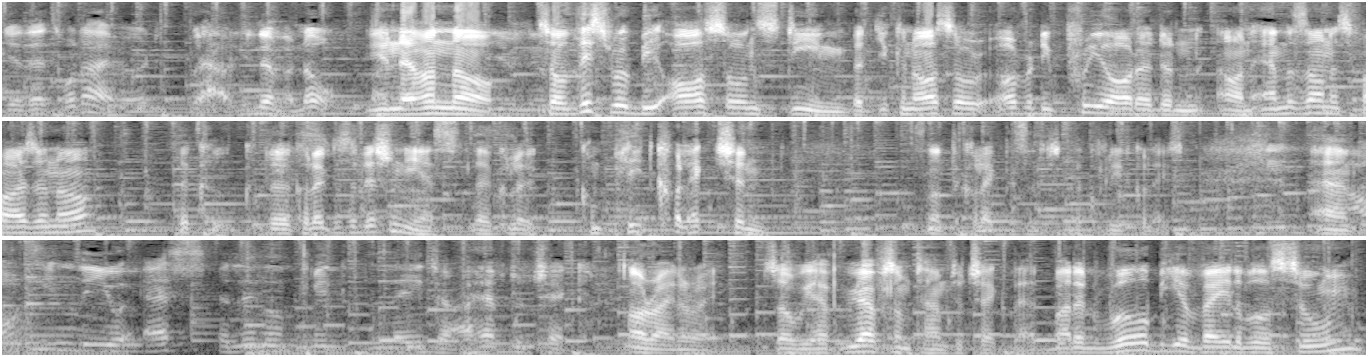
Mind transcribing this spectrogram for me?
Yeah, that's what I heard. Well, you never know. You never know. You never so this will be also on Steam, but you can also already pre-order it on, on Amazon, as far as I know. The, co- the collector's edition, yes, the colle- complete collection. It's not the collectors, the complete collection. Um, out in the US a little bit later. I have to check. All right, all right. So we have we have some time to check that, but it will be available soon.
